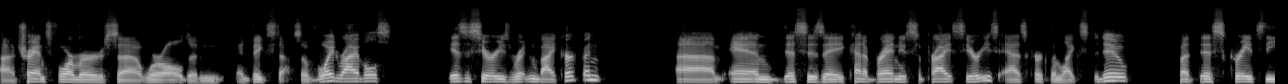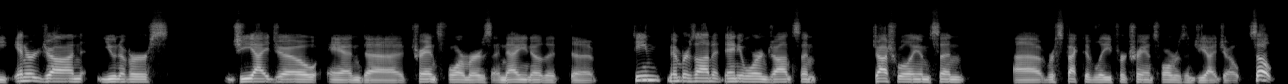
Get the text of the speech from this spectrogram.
uh, Transformers uh, world and and big stuff. So Void Rivals is a series written by Kirkman, um, and this is a kind of brand new surprise series, as Kirkman likes to do. But this creates the Energon universe, GI Joe, and uh, Transformers, and now you know that the team members on it Daniel Warren Johnson, Josh Williamson, uh, respectively, for Transformers and G.I. Joe. So,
